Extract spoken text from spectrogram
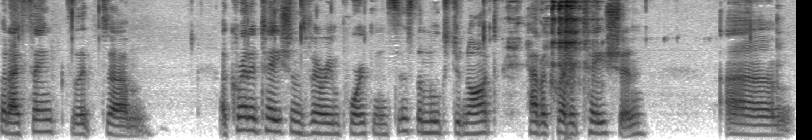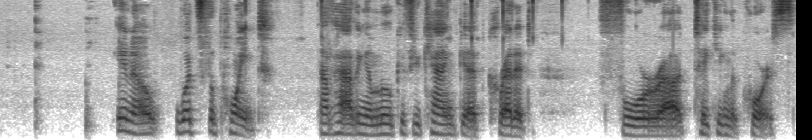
but I think that um, accreditation is very important. Since the MOOCs do not have accreditation, um, you know, what's the point of having a MOOC if you can't get credit for uh, taking the course?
